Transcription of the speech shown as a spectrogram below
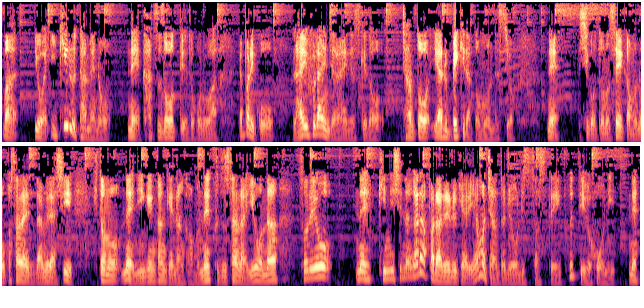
まあ、要は生きるためのね、活動っていうところは、やっぱりこう、ライフラインじゃないですけど、ちゃんとやるべきだと思うんですよ。ね、仕事の成果も残さないとダメだし、人のね、人間関係なんかもね、崩さないような、それをね、気にしながらパラレルキャリアもちゃんと両立させていくっていう方にね、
